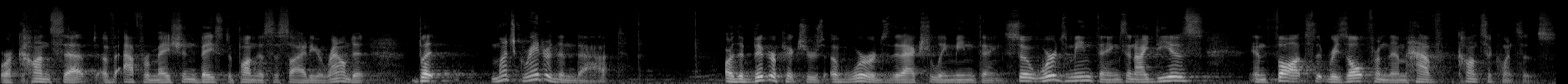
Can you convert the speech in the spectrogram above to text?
or a concept of affirmation based upon the society around it. But much greater than that are the bigger pictures of words that actually mean things. So, words mean things, and ideas and thoughts that result from them have consequences.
